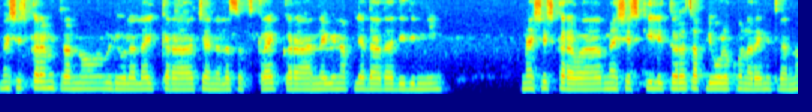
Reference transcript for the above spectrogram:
मेसेज करा मित्रांनो व्हिडिओला लाईक करा चॅनलला सबस्क्राईब करा. नवीन आपल्या दादा दिदींनी मेसेज करावा. मेसेज केली तरच आपली ओळख होणार आहे मित्रांनो.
